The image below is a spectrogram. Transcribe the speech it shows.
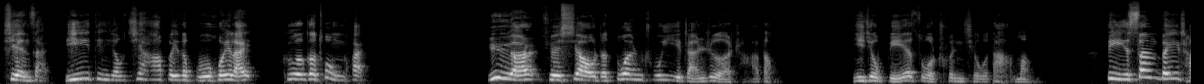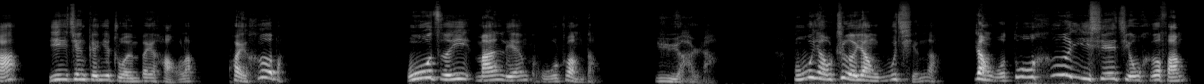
现在一定要加倍的补回来，喝个痛快。”玉儿却笑着端出一盏热茶道：“你就别做春秋大梦了，第三杯茶已经给你准备好了，快喝吧。”吴子义满脸苦状道：“玉儿啊，不要这样无情啊，让我多喝一些酒何妨？”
